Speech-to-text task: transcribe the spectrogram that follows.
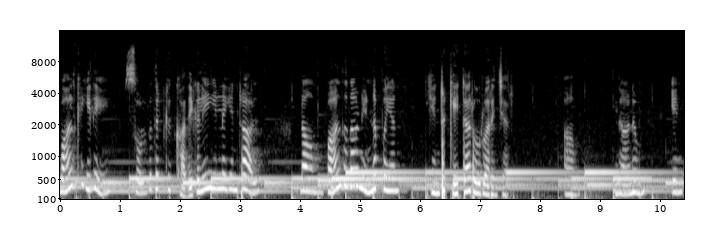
வாழ்க்கையிலே சொல்வதற்கு கதைகளே இல்லை என்றால் நாம் வாழ்ந்துதான் என்ன பயன் என்று கேட்டார் ஒரு அறிஞர். ஆம் நானும் என்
